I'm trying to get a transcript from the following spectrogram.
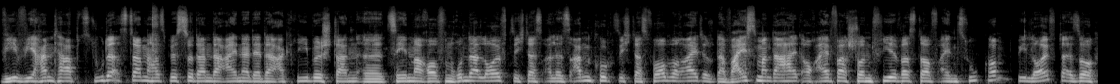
Wie, wie handhabst du das dann? Hast, bist du dann da einer, der da akribisch dann äh, zehnmal rauf und runter läuft, sich das alles anguckt, sich das vorbereitet? Oder weiß man da halt auch einfach schon viel, was da auf einen zukommt? Wie läuft also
